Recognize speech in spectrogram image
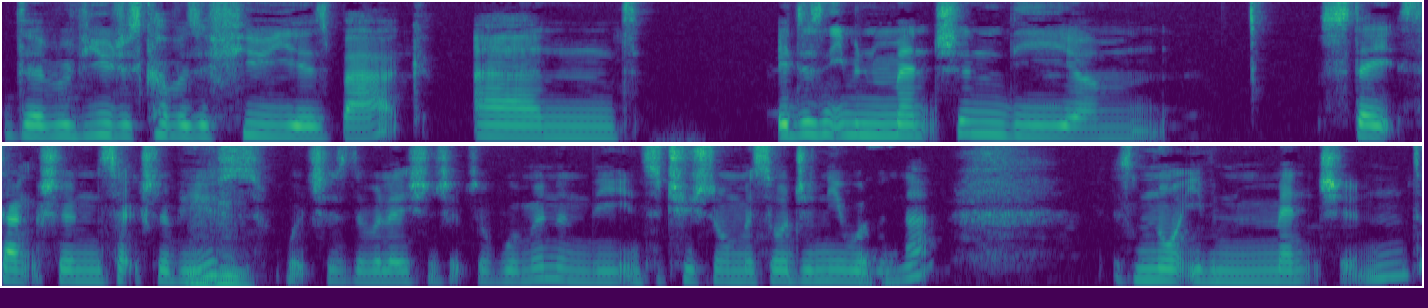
the review just covers a few years back, and it doesn't even mention the um, state sanctioned sexual mm-hmm. abuse, mm-hmm. which is the relationships of women and the institutional misogyny within that, is not even mentioned.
